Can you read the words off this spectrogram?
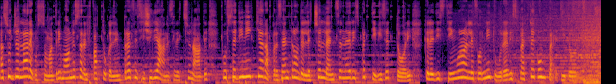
A suggellare questo matrimonio sarà il fatto che le imprese siciliane selezionate, pur se di nicchia, rappresentano delle eccellenze nei rispettivi settori che le distinguono nelle forniture rispetto competitor.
